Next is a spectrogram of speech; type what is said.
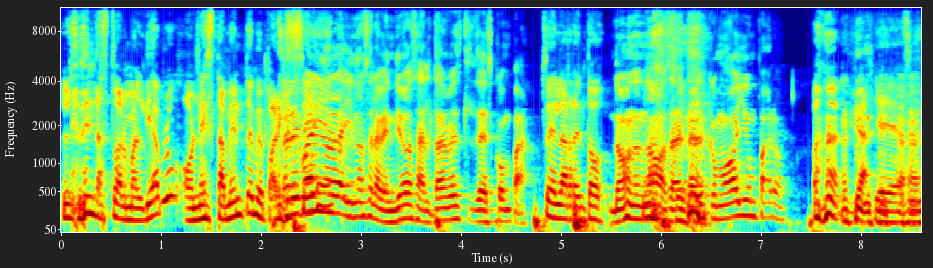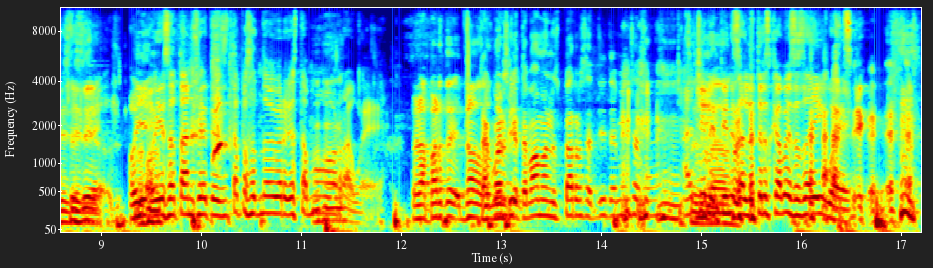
le vendas tu alma al diablo, honestamente me parece. Pero igual y no, la- y no se la vendió, o sea, tal vez les compa. Se la rentó. No, no, no, o sea, es como, oye, un paro. ya, ya, ya, sí, sí, sí, sí. Oye, oye, Satán, fíjate, se está pasando de verga esta morra, güey. Pero aparte, no. ¿Te acuerdas que te maman los perros a ti también, Satán? Al chile tienes al de tres cabezas ahí, güey.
